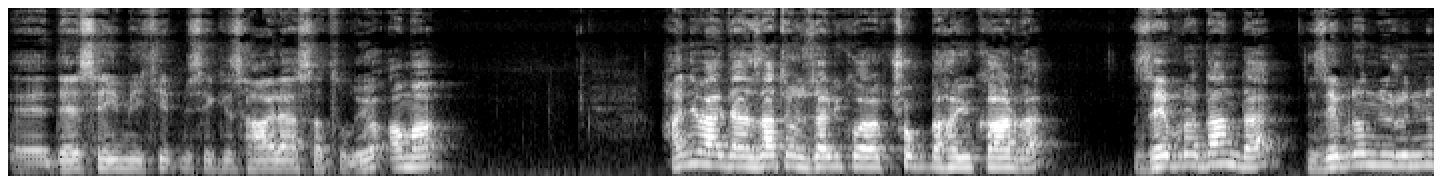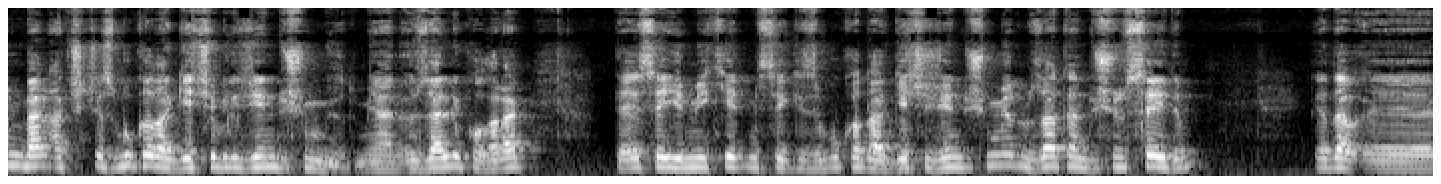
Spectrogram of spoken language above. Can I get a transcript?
E, DS2278 hala satılıyor. Ama Honeywell'den zaten özellik olarak çok daha yukarıda. Zebra'dan da Zebra'nın ürününün ben açıkçası bu kadar geçebileceğini düşünmüyordum. Yani özellik olarak DS2278'i bu kadar geçeceğini düşünmüyordum. Zaten düşünseydim ya da e,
